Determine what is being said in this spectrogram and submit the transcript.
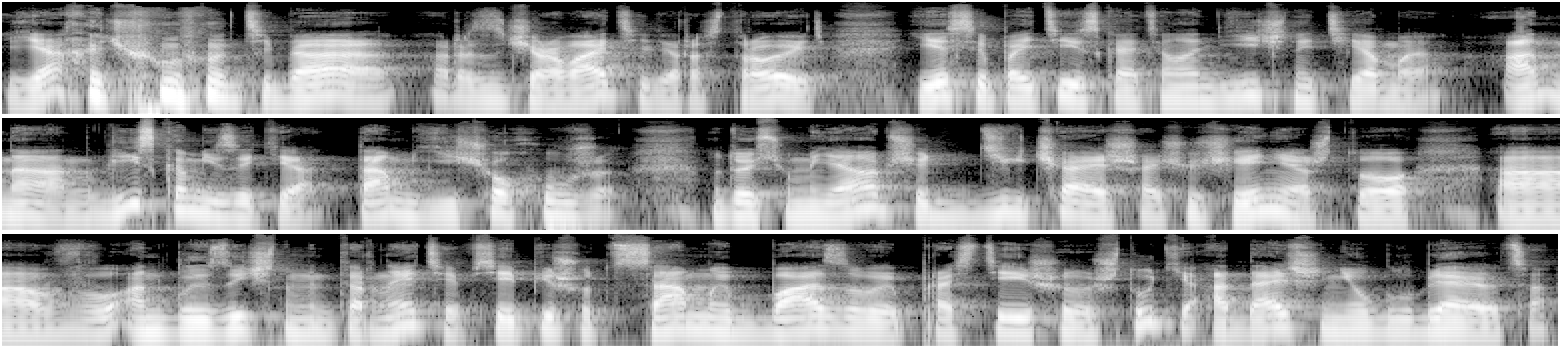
я хочу тебя разочаровать или расстроить. Если пойти искать аналогичные темы а на английском языке там еще хуже. Ну, то есть у меня вообще дичайшее ощущение, что а, в англоязычном интернете все пишут самые базовые, простейшие штуки, а дальше не углубляются.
